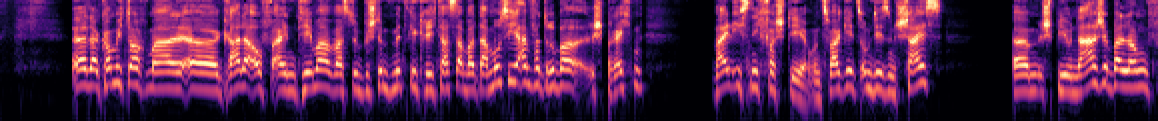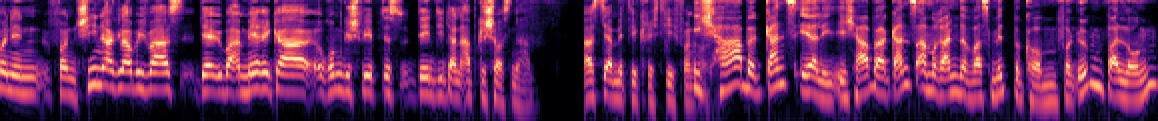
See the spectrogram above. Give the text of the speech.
äh, da komme ich doch mal äh, gerade auf ein Thema, was du bestimmt mitgekriegt hast, aber da muss ich einfach drüber sprechen, weil ich es nicht verstehe. Und zwar geht's um diesen Scheiß ähm, Spionageballon von den von China, glaube ich, war es, der über Amerika rumgeschwebt ist, den die dann abgeschossen haben. Hast du ja mitgekriegt, gehe ich von aus. Ich habe ganz ehrlich, ich habe ganz am Rande was mitbekommen von irgendeinem Ballon,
